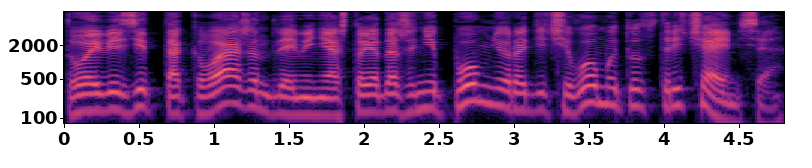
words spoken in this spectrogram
Твой визит так важен для меня, что я даже не помню, ради чего мы тут встречаемся.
